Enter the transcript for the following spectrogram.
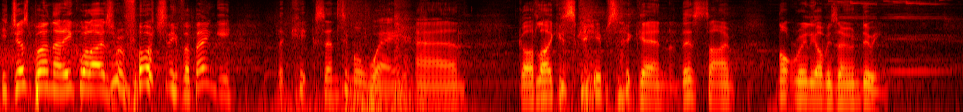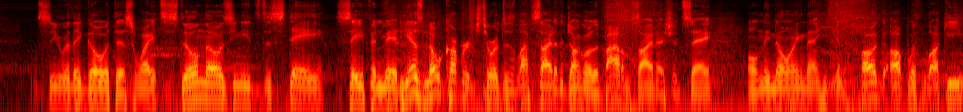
He just burned that equalizer, unfortunately for Bengi. The kick sent him away, and Godlike escapes again, this time not really of his own doing. See where they go with this. White still knows he needs to stay safe in mid. He has no coverage towards his left side of the jungle, the bottom side, I should say. Only knowing that he can hug up with Lucky,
